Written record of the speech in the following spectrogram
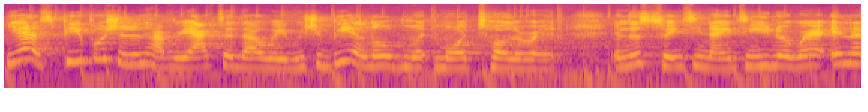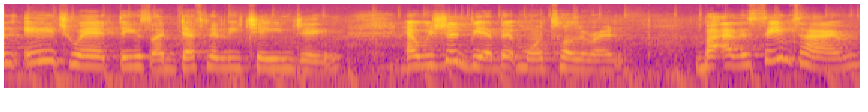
Yes people shouldn't have reacted that way. We should be a little bit more tolerant in this 2019 you know we're in an age where things are definitely changing and we should be a bit more tolerant. But at the same time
